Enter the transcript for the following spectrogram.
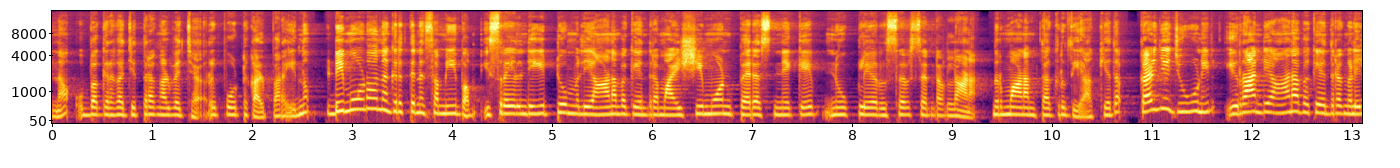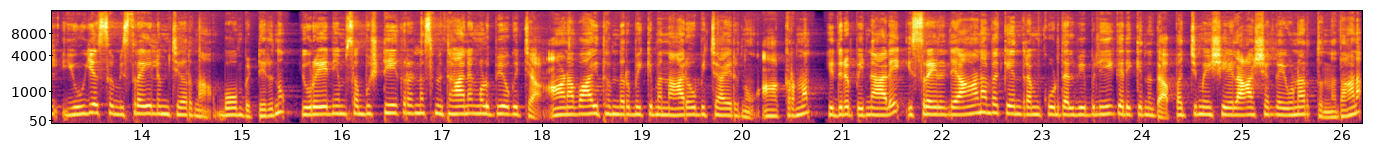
എന്ന് ഉപഗ്രഹ ചിത്രങ്ങൾ വെച്ച് റിപ്പോർട്ടുകൾ പറയുന്നു. ഡിമോണോ നഗരത്തിന് സമീപം ഇസ്രയേലിന്റെ ഏറ്റവും വലിയ ആണവ കേന്ദ്രമായ Shimon Peres Negev nuclear research സെന്ററിലാണ് നിർമ്മാണം തകൃതിയാക്കിയത്. കഴിഞ്ഞ ജൂണിൽ ഇറാന്റെ ആണവ കേന്ദ്രങ്ങളിൽ യു എസും ഇസ്രയേലും ചേർന്ന് ബോംബിട്ടിരുന്നു. യുറേനിയം സമ്പുഷ്ടീകരണ സംവിധാനങ്ങൾ ഉപയോഗിച്ച് ആണവായുധം നിർമ്മിക്കുമെന്ന് ആരോപിച്ചായിരുന്നു ആക്രമണം. ഇതിനു പിന്നാലെ ഇസ്രയേലിന്റെ ആണവ കേന്ദ്രം കൂടുതൽ വിപുലീകരിക്കുന്നത് പശ്ചിമേഷ്യയിൽ ആശങ്കയുണർത്തുന്നതാണ്.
